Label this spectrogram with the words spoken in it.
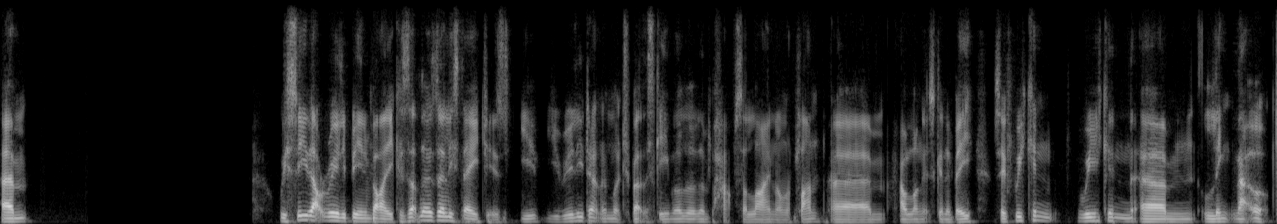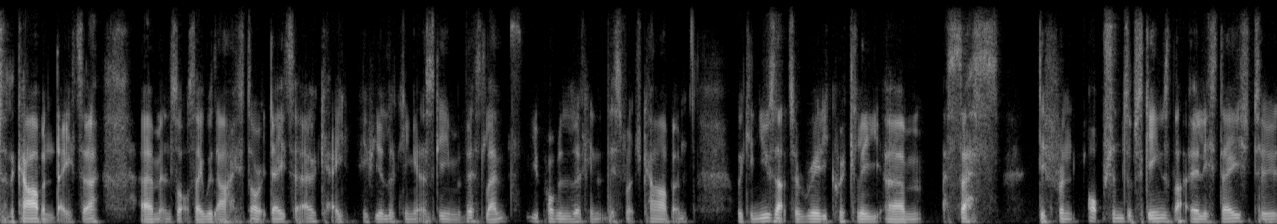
Um, we see that really being valued because at those early stages, you, you really don't know much about the scheme other than perhaps a line on a plan, um, how long it's going to be. So if we can we can um, link that up to the carbon data um, and sort of say with our historic data, okay, if you're looking at a scheme of this length, you're probably looking at this much carbon. We can use that to really quickly um, assess different options of schemes at that early stage to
